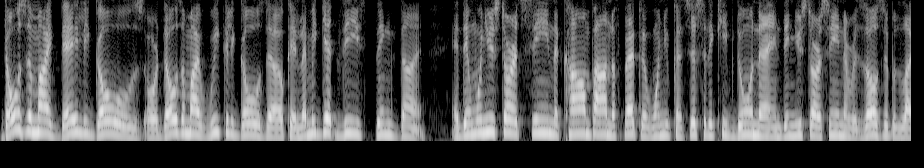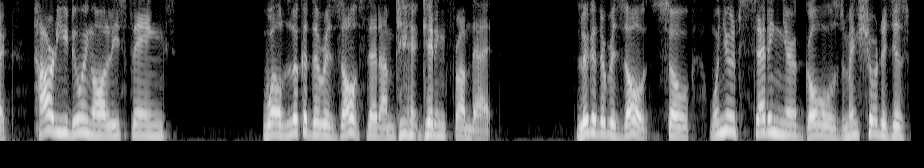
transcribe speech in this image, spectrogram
Those are my daily goals or those are my weekly goals that okay let me get these things done. And then when you start seeing the compound effect of when you consistently keep doing that and then you start seeing the results it was like how are you doing all these things well look at the results that i'm get, getting from that. Look at the results. So when you're setting your goals make sure to just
